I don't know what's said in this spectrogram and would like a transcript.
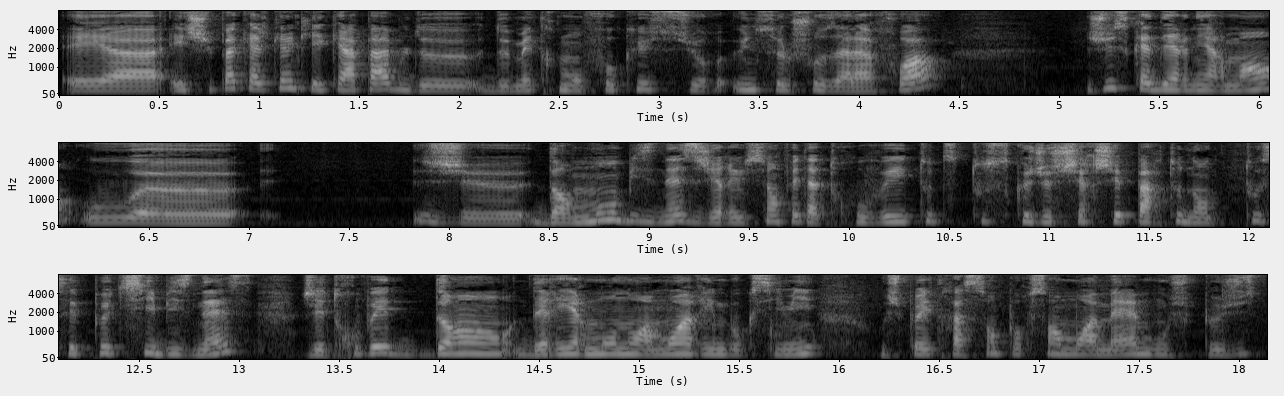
Et, euh, et je suis pas quelqu'un qui est capable de, de mettre mon focus sur une seule chose à la fois. Jusqu'à dernièrement où euh, je, dans mon business, j'ai réussi en fait à trouver tout, tout ce que je cherchais partout dans tous ces petits business. J'ai trouvé dans derrière mon nom à moi, Rimboximi, où je peux être à 100% moi-même, où je peux juste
